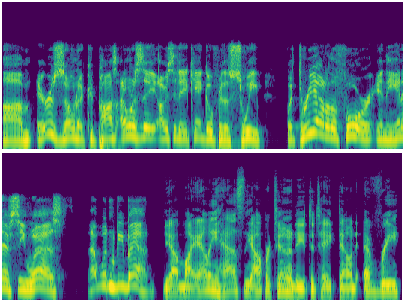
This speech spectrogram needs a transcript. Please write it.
Um, Arizona could possibly, I don't want to say, obviously, they can't go for the sweep, but three out of the four in the NFC West, that wouldn't be bad. Yeah, Miami has the opportunity to take down every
